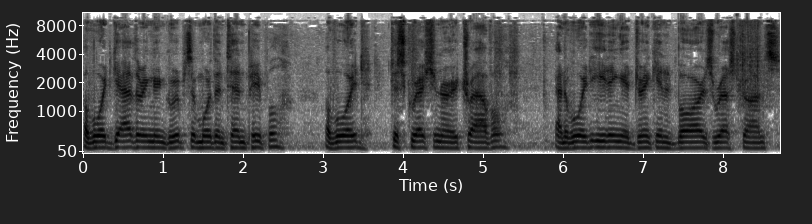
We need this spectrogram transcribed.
avoid gathering in groups of more than 10 people, avoid discretionary travel, and avoid eating and drinking at bars, restaurants,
